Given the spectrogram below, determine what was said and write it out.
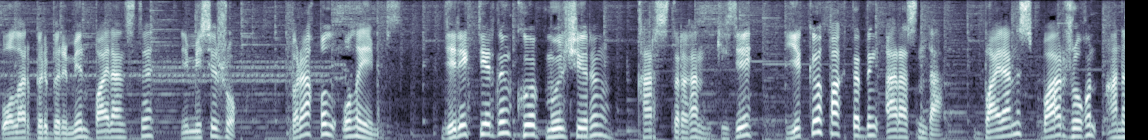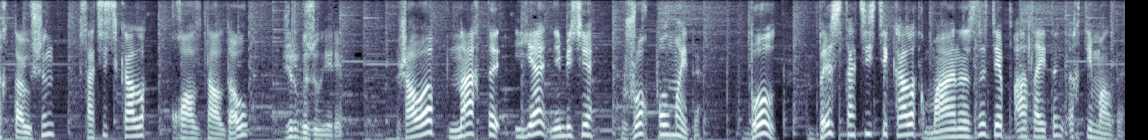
Олар бір бірімен байланысты немесе жоқ. Бірақ бұл олай емес. Деректердің көп мөлшерін қарыстырған кезде екі фактордың арасында байланыс бар жоғын анықтау үшін статистикалық талдау жүргізу керек. Жауап нақты иә немесе жоқ болмайды. Бұл біз статистикалық маңызды деп атайтын ықтималды.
